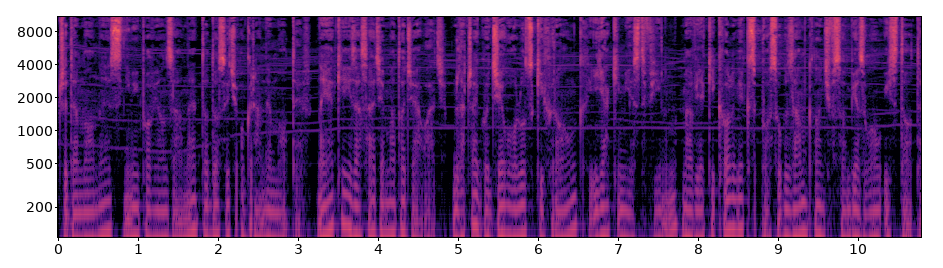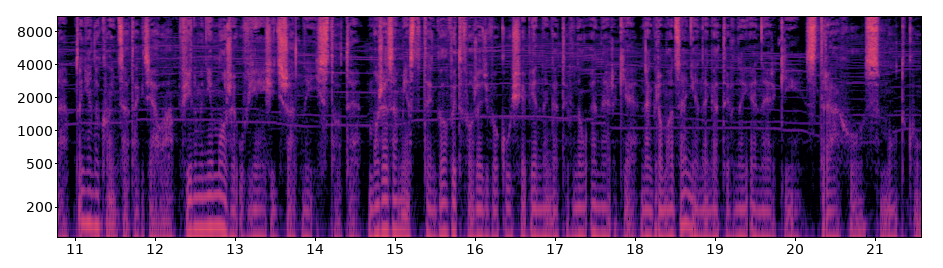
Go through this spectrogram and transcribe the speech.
czy demony z nimi powiązane, to dosyć ograny motyw. Na jakiej zasadzie ma to działać? Dlaczego dzieło ludzkich rąk, jakim jest film, ma w jakikolwiek sposób zamknąć w sobie złą istotę? To nie do końca tak działa. Film nie może uwięzić żadnej istoty. Może zamiast tego wytworzyć wokół siebie negatywną energię. Nagromadzenie negatywnej energii, strachu, smutku,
